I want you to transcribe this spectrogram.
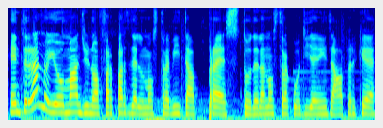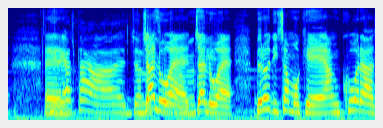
entreranno, io immagino, a far parte della nostra vita presto, della nostra quotidianità, perché... In eh, realtà già, già lo, è, sono, già sì. lo è. Però diciamo che ancora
